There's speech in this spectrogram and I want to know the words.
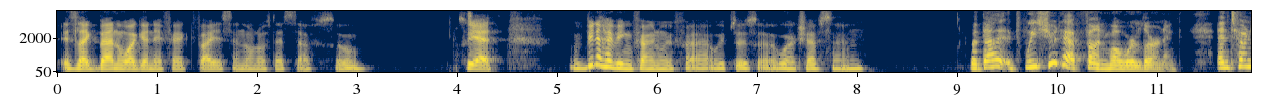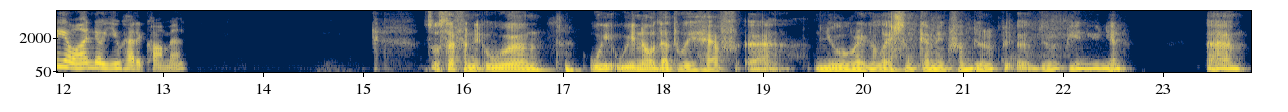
It's like bandwagon effect bias and all of that stuff. So so yeah we've been having fun with uh, with those uh, workshops and but that we should have fun while we're learning. Antonio, I know you had a comment. So Stephanie, um, we we know that we have uh, new regulation coming from the, Europe, uh, the European Union um,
